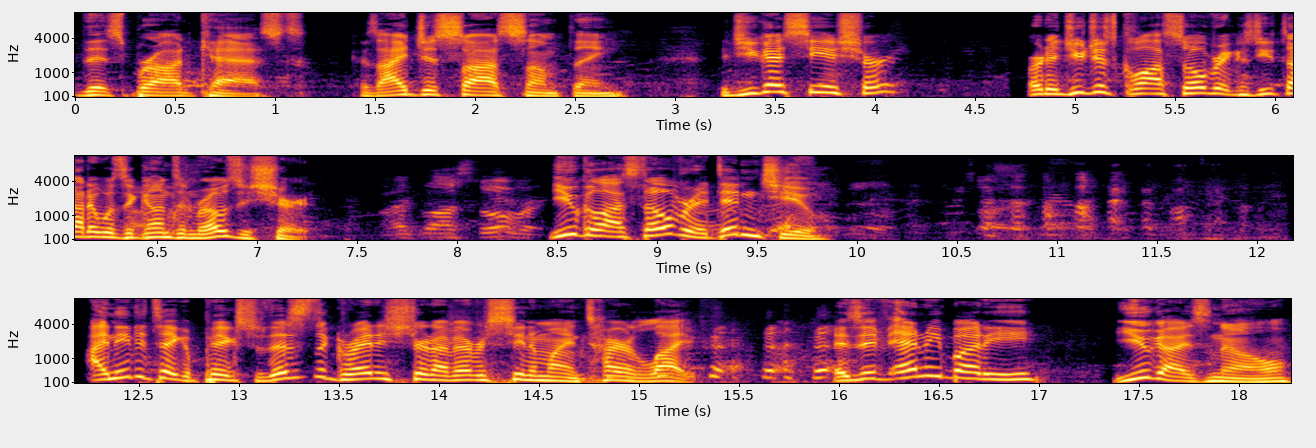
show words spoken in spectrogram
this broadcast because I just saw something. Did you guys see a shirt? Or did you just gloss over it because you thought it was a Guns N' Roses shirt? I glossed over. it You glossed over it, didn't you? I need to take a picture. This is the greatest shirt I've ever seen in my entire life. As if anybody, you guys know,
